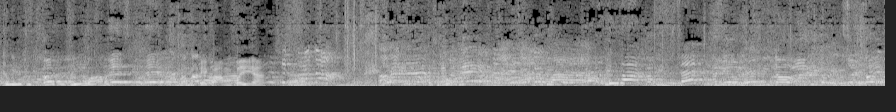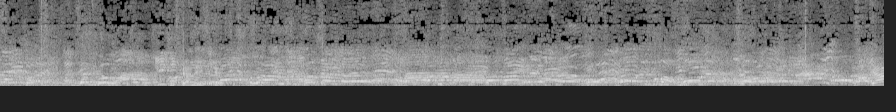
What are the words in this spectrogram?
ikke komme ind og få den flyvende varme. Det er kvarmen fri, ja. ja. Pas nu på. Nu skal han ikke kastes. Ja!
